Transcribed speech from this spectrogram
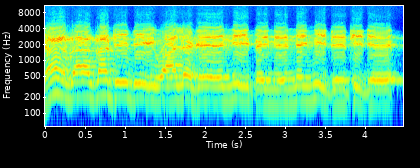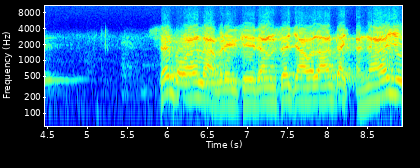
ဒသသတိပိဝါလကေနိသိနေနေမိတေထိတေ သက္ကဝါလပရိစေတံစัจ java လာတိုက်အနာယေ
